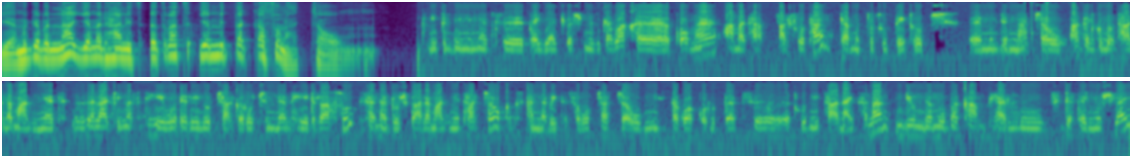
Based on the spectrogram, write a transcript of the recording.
የምግብና የመድኃኒት እጥረት የሚጠቀሱ ናቸው። የጥገኝነት ጠያቂዎች ምዝገባ ከቆመ ዓመታት አልፎታል። ያመጡት ውጤቶች ምንድን ናቸው? አገልግሎት አለማግኘት፣ ዘላቂ መፍትሄ ወደ ሌሎች ሀገሮችን ለመሄድ ራሱ ሰነዶች ባለማግኘታቸው እስከነ ቤተሰቦቻቸው የሚስተጓጎሉበት ሁኔታን አይተናል። እንዲሁም ደግሞ በካምፕ ያሉ ስደተኞች ላይ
